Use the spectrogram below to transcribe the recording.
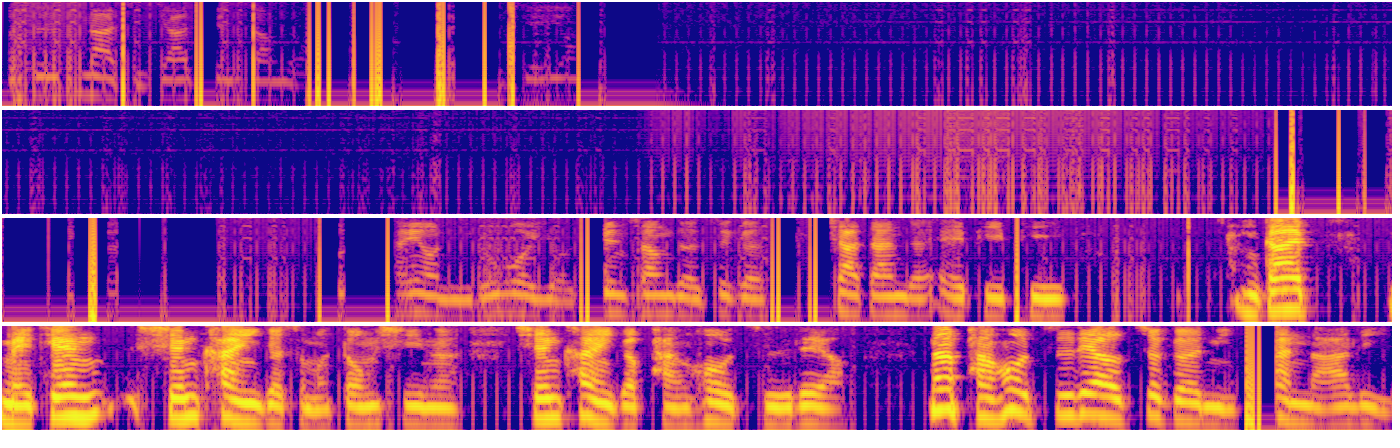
不是那几家券商的。朋友，你如果有券商的这个下单的 APP，你大概每天先看一个什么东西呢？先看一个盘后资料。那盘后资料这个你看哪里？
